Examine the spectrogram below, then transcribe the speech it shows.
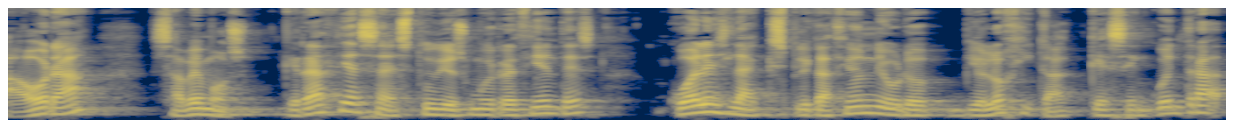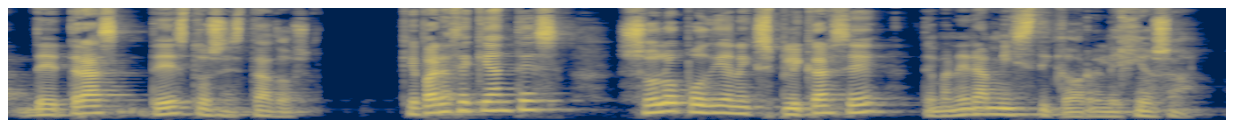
Ahora sabemos, gracias a estudios muy recientes, cuál es la explicación neurobiológica que se encuentra detrás de estos estados, que parece que antes solo podían explicarse de manera mística o religiosa.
